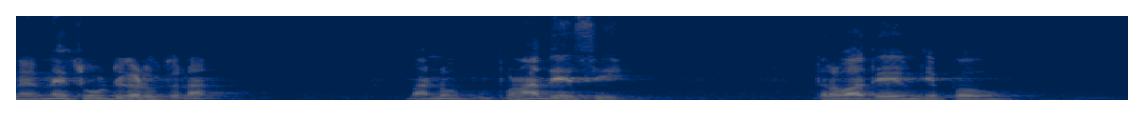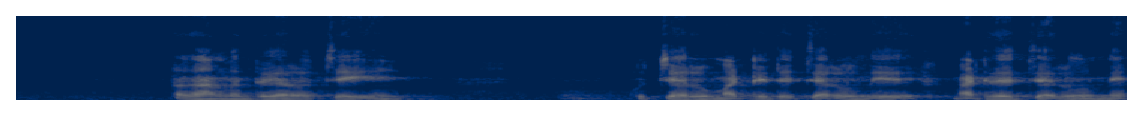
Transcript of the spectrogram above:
నేనే సూటిగా అడుగుతున్నాను. మరి నువ్వు పునాదేసి తర్వాత ఏం చెప్పావు? ప్రధానమంత్రి గారు వచ్చి వచ్చారు మట్టి తెచ్చారు నీ మట్టి తెచ్చారు నీ-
